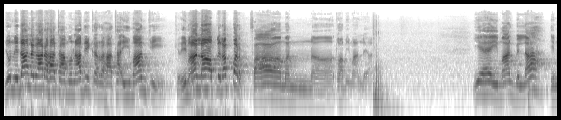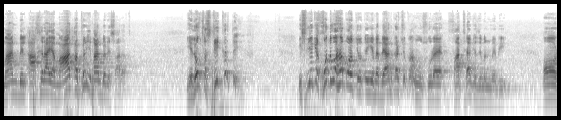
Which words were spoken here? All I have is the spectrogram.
جو ندا لگا رہا تھا، منادی کر رہا تھا ایمان کی، کہ ایمان لاؤ اپنے رب پر، فآمنا۔ تو ہم ایمان لے آئے۔ یہ ہے ایمان باللہ، ایمان بالآخرہ یا مات اور پھر ایمان بالرسالت۔ یہ لوگ تصدیق کرتے ہیں۔ اس لیے کہ خود وہاں پہنچے ہوتے ہیں، یہ میں بیان کر چکا ہوں سورہ فاتحہ کے ضمن میں بھی اور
